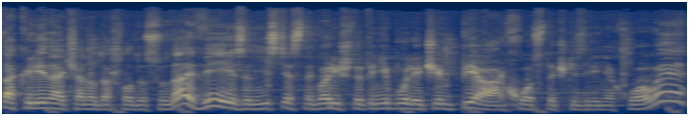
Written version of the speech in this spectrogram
так или иначе оно дошло до суда. Веризон, естественно, говорит, что это не более чем пиар-ход с точки зрения Huawei.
